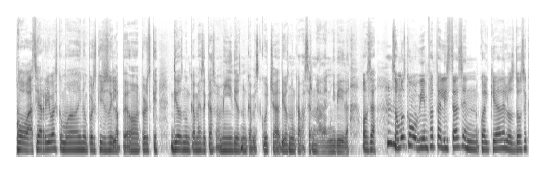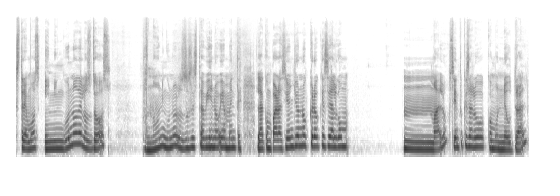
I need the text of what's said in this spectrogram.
O hacia arriba es como, ay, no, pero es que yo soy la peor, pero es que Dios nunca me hace caso a mí, Dios nunca me escucha, Dios nunca va a hacer nada en mi vida. O sea, somos como bien fatalistas en cualquiera de los dos extremos y ninguno de los dos pues no, ninguno de los dos está bien, obviamente. La comparación yo no creo que sea algo Mm, malo, siento que es algo como neutral.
